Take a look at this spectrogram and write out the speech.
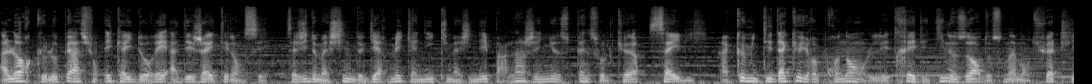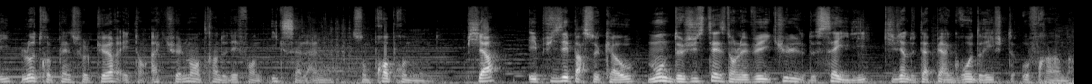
alors que l'opération Écaille Dorée a déjà été lancée. Il s'agit de machines de guerre mécaniques imaginées par l'ingénieuse Planeswalker Saeli. Un comité d'accueil reprenant les traits des dinosaures de son amant Tuatli, l'autre Planeswalker étant actuellement en train de défendre Ixalan, son propre monde. Pia, épuisé par ce chaos, monte de justesse dans le véhicule de Saïli, qui vient de taper un gros drift au frein à main.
